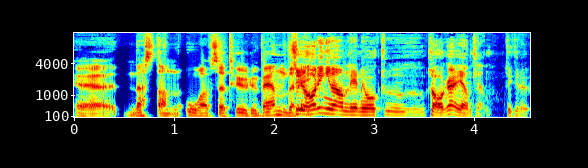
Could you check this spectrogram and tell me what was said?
eh, nästan oavsett hur du vänder Så jag dig. har ingen anledning att klaga egentligen, tycker du?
